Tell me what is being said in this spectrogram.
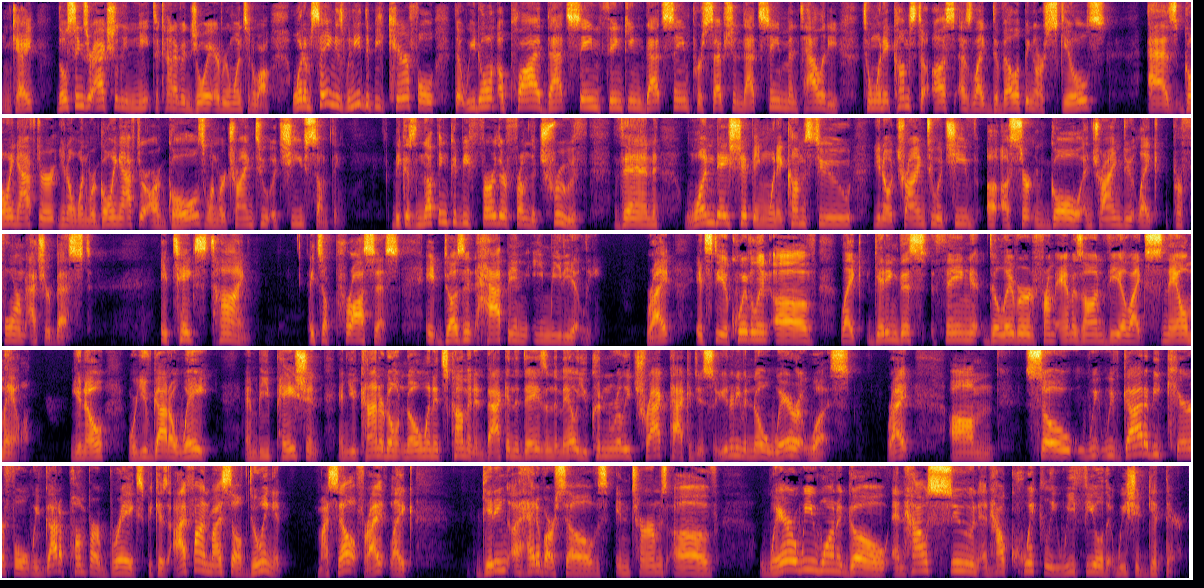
Okay? Those things are actually neat to kind of enjoy every once in a while. What I'm saying is we need to be careful that we don't apply that same thinking, that same perception, that same mentality to when it comes to us as like developing our skills, as going after, you know, when we're going after our goals, when we're trying to achieve something because nothing could be further from the truth than one day shipping when it comes to you know trying to achieve a, a, certain goal and trying to like perform at your best it takes time it's a process it doesn't happen immediately right it's the equivalent of like getting this thing delivered from amazon via like snail mail you know where you've got to wait and be patient and you kind of don't know when it's coming. And back in the days in the mail, you couldn't really track packages, so you didn't even know where it was, right? Um, so we, we've got to be careful. We've got to pump our brakes because I find myself doing it myself, right? Like getting ahead of ourselves in terms of where we want to go and how soon and how quickly we feel that we should get there.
